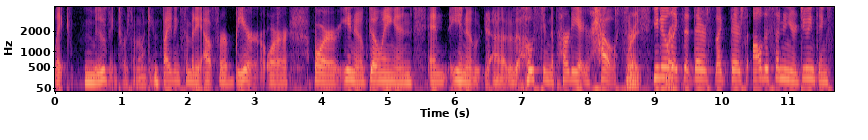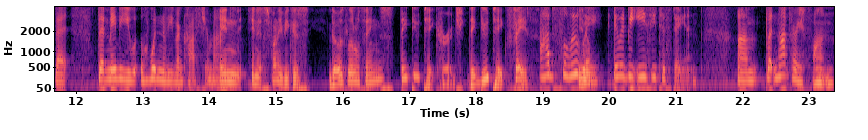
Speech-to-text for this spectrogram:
like moving towards something like inviting somebody out for a beer or or you know going and and you know uh, hosting the party at your house or, Right. you know Right. like that there's like there's all of a sudden you're doing things that that maybe you wouldn't have even crossed your mind And and it's funny because those little things they do take courage. They do take faith. Absolutely. It would be easy to stay in, um, but not very fun.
